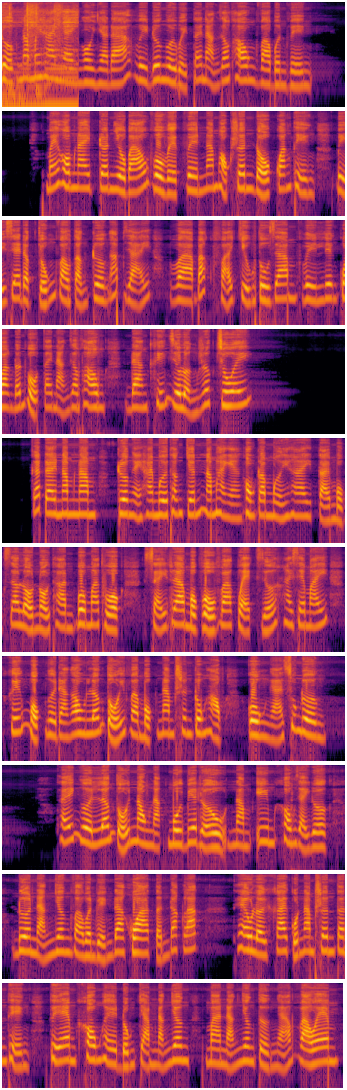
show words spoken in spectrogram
được 52 ngày ngồi nhà đá vì đưa người bị tai nạn giao thông vào bệnh viện. Mấy hôm nay, trên nhiều báo, vụ việc về nam học sinh Đỗ Quang Thiện bị xe đập chủng vào tận trường áp giải và bắt phải chịu tù giam vì liên quan đến vụ tai nạn giao thông đang khiến dư luận rất chú ý. Cách đây 5 năm, trưa ngày 20 tháng 9 năm 2012 tại một giao lộ nội thành Buôn Ma Thuột xảy ra một vụ va quẹt giữa hai xe máy khiến một người đàn ông lớn tuổi và một nam sinh trung học cùng ngã xuống đường. Thấy người lớn tuổi nồng nặc mùi bia rượu nằm im không dậy được, đưa nạn nhân vào bệnh viện đa khoa tỉnh Đắk Lắk. Theo lời khai của nam sinh tên Thiện thì em không hề đụng chạm nạn nhân mà nạn nhân tự ngã vào em.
